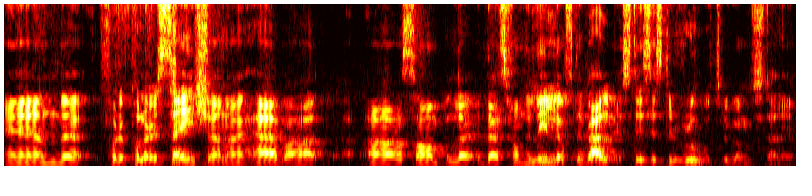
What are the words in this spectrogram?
And uh, for the polarization, I have a, a sample that, that's from the lily of the valleys. This is the root we're going to study.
